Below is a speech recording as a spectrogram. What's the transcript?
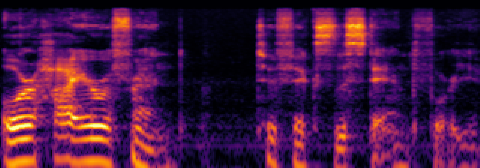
or hire a friend to fix the stand for you.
